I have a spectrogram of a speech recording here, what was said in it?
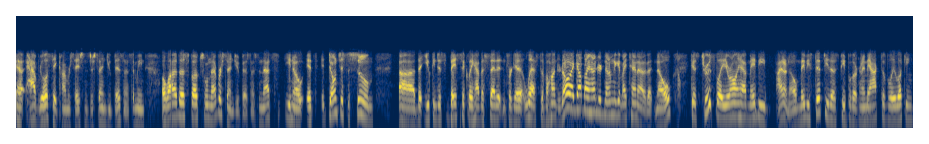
uh, have real estate conversations or send you business. I mean, a lot of those folks will never send you business, and that's you know, it's it, don't just assume uh, that you can just basically have a set it and forget it list of 100. Oh, I got my 100, now I'm going to get my 10 out of it. No, because truthfully, you only have maybe I don't know, maybe 50 of those people that are going to be actively looking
